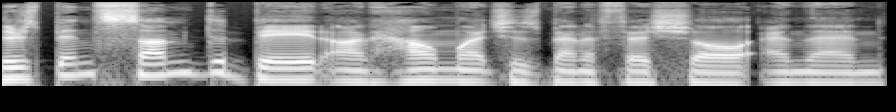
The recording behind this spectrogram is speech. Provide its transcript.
there's been some debate on how much is beneficial and then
